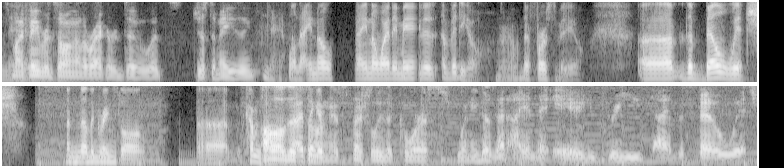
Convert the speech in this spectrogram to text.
It's my Yeah, favorite song on the record too. It's just amazing. Well, now you know. Now you know why they made it a video. You know, their first video. Uh, the Bell Witch, another great song. Uh, comes. I love this I think it- especially the chorus when he does that. I am the air you breathe. I am the bell witch.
